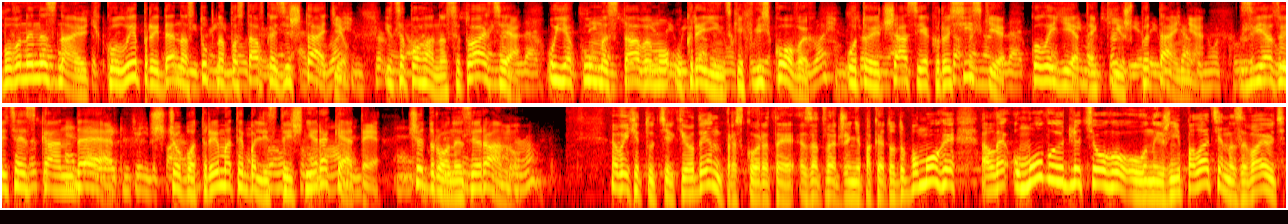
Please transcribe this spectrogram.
Бо вони не знають, коли прийде наступна поставка зі штатів, і це погана ситуація, у яку ми ставимо українських військових. У той час, як російські, коли є такі ж питання, зв'язуються з КНДР, щоб отримати балістичні ракети чи дрони з Ірану. Вихід тут тільки один прискорити затвердження пакету допомоги, але умовою для цього у нижній палаті називають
